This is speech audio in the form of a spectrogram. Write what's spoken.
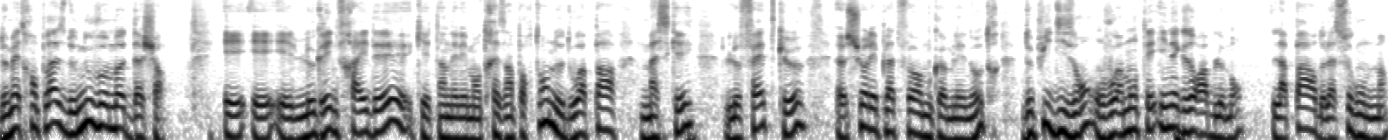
de mettre en place de nouveaux modes d'achat. Et, le Green Friday, qui est un élément très important, ne doit pas masquer le fait que euh, sur les plateformes comme les nôtres, depuis dix ans, on voit monter inexorablement la part de la seconde main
